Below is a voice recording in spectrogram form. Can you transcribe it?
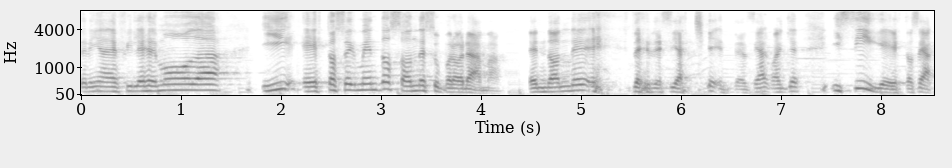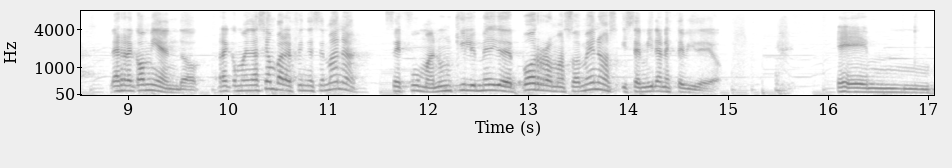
tenía desfiles de moda y estos segmentos son de su programa, en donde te decía, che, te decía cualquier... Y sigue esto, o sea, les recomiendo, recomendación para el fin de semana, se fuman un kilo y medio de porro más o menos y se miran este video. Em,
